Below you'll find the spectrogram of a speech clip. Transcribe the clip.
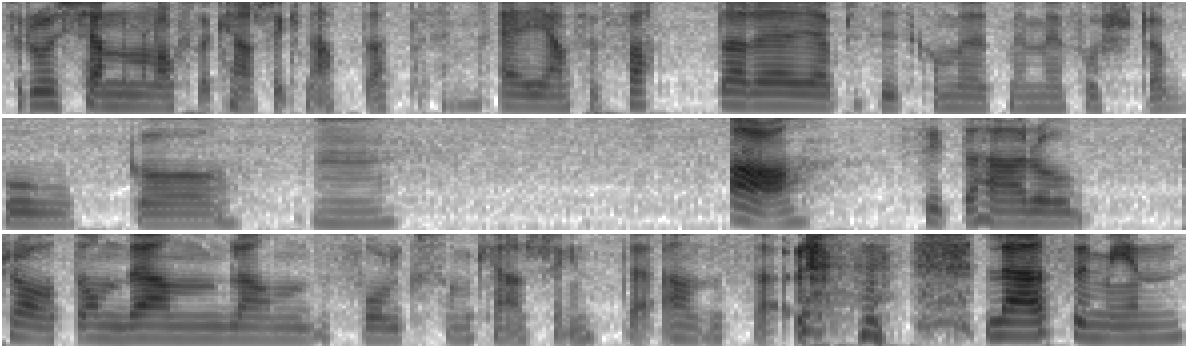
för då kände man också kanske knappt att är jag en författare? Jag har precis kommit ut med min första bok och mm. ja, sitta här och prata om den bland folk som kanske inte ens är, läser min,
